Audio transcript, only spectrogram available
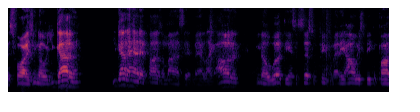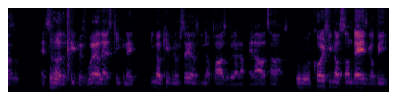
as far as you know, you gotta you gotta have that positive mindset, man. Like all the you know wealthy and successful people, man, they always speaking positive and to Mhm. other people as well as keeping it, you know, keeping themselves, you know, positive at, at all times. mm-hmm. Of course, you know, some days gonna be,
